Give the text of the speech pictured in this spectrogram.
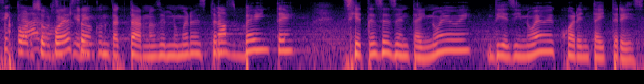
Sí, Por claro. Si supuesto. quieren contactarnos, el número es 320-769-1943.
